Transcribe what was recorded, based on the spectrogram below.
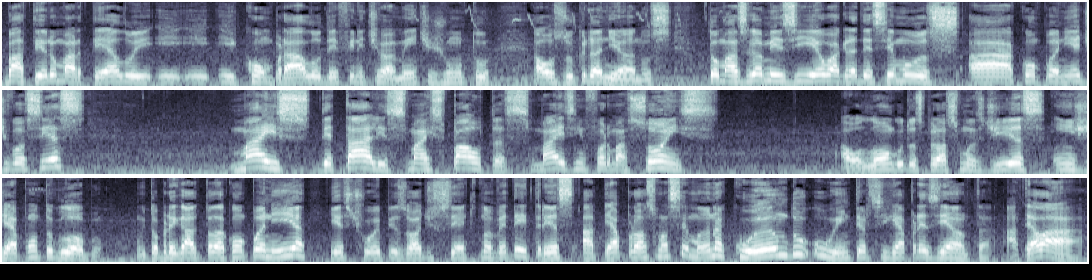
bater o martelo e, e, e comprá-lo definitivamente junto aos ucranianos. Tomás Rames e eu agradecemos a companhia de vocês. Mais detalhes, mais pautas, mais informações ao longo dos próximos dias em Gé. Globo. Muito obrigado pela companhia. Este foi o episódio 193. Até a próxima semana, quando o Inter se reapresenta. Até lá!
